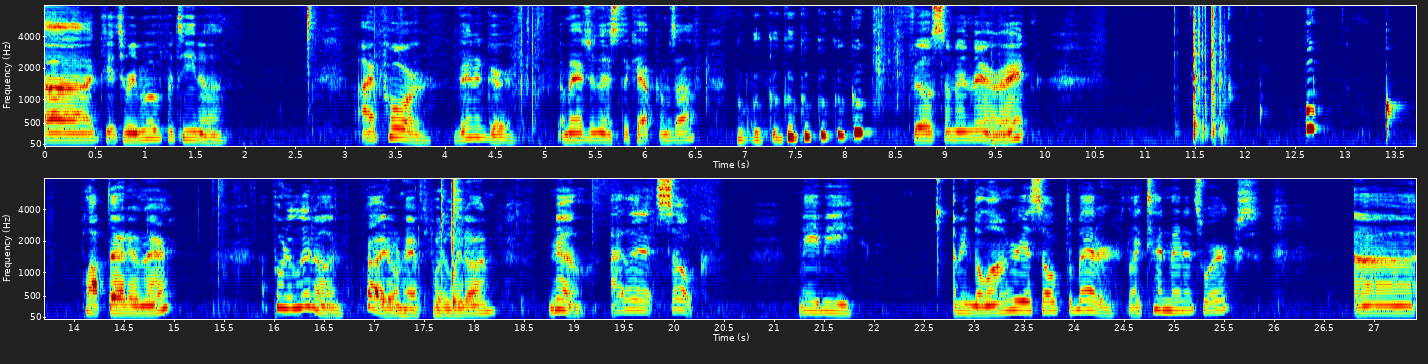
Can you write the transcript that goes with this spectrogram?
uh, to remove patina? I pour vinegar. Imagine this, the cap comes off. Fill some in there, right? Boop. Plop that in there. I put a lid on. Probably don't have to put a lid on. No, I let it soak. Maybe, I mean, the longer you soak, the better. Like 10 minutes works. Uh,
